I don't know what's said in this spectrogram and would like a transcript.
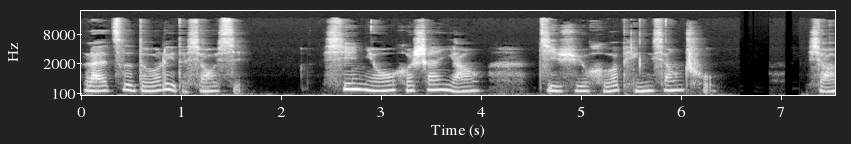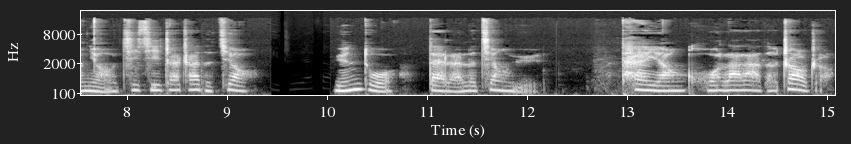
来自德里的消息，犀牛和山羊。继续和平相处，小鸟叽叽喳喳地叫，云朵带来了降雨，太阳火辣辣地照着，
